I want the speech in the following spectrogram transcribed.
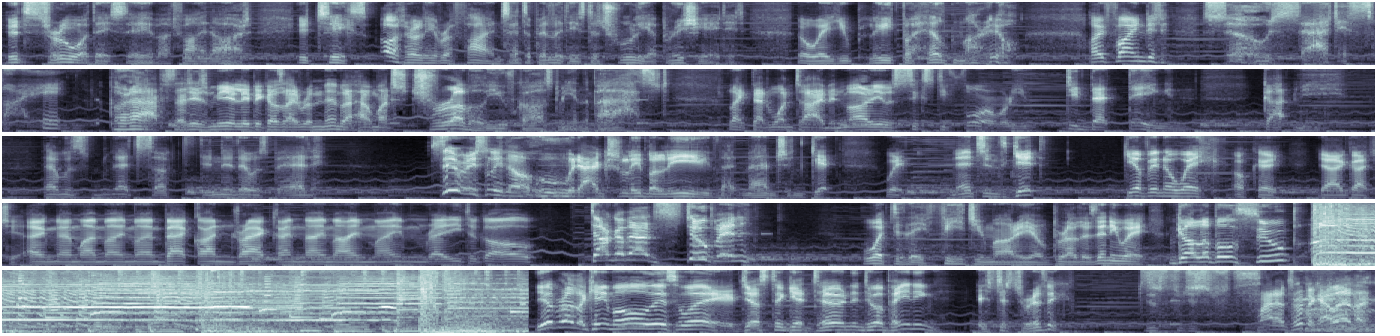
It's true what they say about fine art. It takes utterly refined sensibilities to truly appreciate it. The way you plead for help, Mario. I find it so satisfying. Perhaps that is merely because I remember how much trouble you've caused me in the past. Like that one time in Mario 64 where you did that thing and got me. That was, that sucked, didn't it? That was bad. Seriously though, who would actually believe that mansion get, wait, mansions get given away? Okay, yeah, I got you. I'm, I'm, I'm, I'm, I'm back on track. I'm, I'm, I'm, I'm ready to go. Talk about stupid! What do they feed you, Mario Brothers? Anyway, gullible soup? Ah! Your brother came all this way just to get turned into a painting. It's just terrific. Just, just However,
